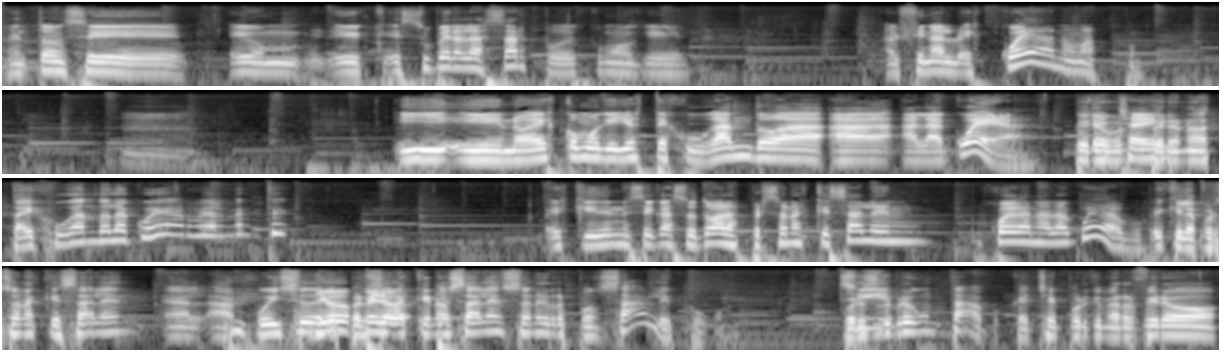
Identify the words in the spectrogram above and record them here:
Mm. Entonces, es súper al azar, pues es como que al final es cueva nomás. Mm. Y, y no es como que yo esté jugando a, a- a la cueva. Pero, ¿cachai? pero no estáis jugando a la cueva realmente. Es que en ese caso todas las personas que salen juegan a la cueva. pues. Es que las personas que salen al- a, juicio de Yo, las personas pero- que no salen son irresponsables, po. Por Sí. eso te preguntaba, po, ¿cachai? Porque me refiero,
